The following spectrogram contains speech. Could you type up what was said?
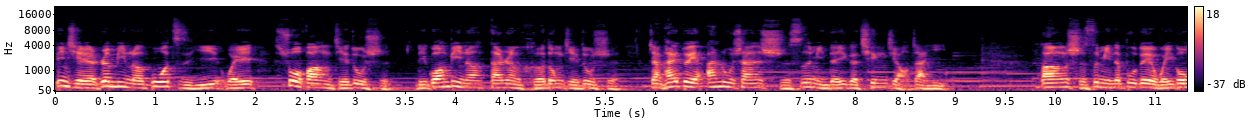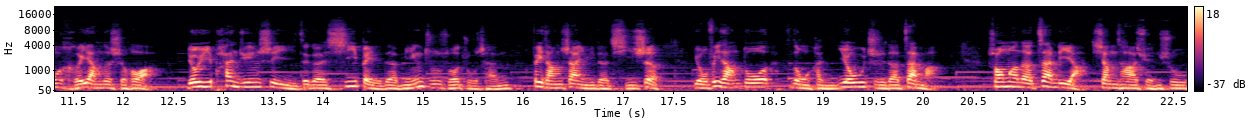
并且任命了郭子仪为朔方节度使，李光弼呢担任河东节度使，展开对安禄山、史思明的一个清剿战役。当史思明的部队围攻河阳的时候啊，由于叛军是以这个西北的民族所组成，非常善于的骑射，有非常多这种很优质的战马，双方的战力啊相差悬殊，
